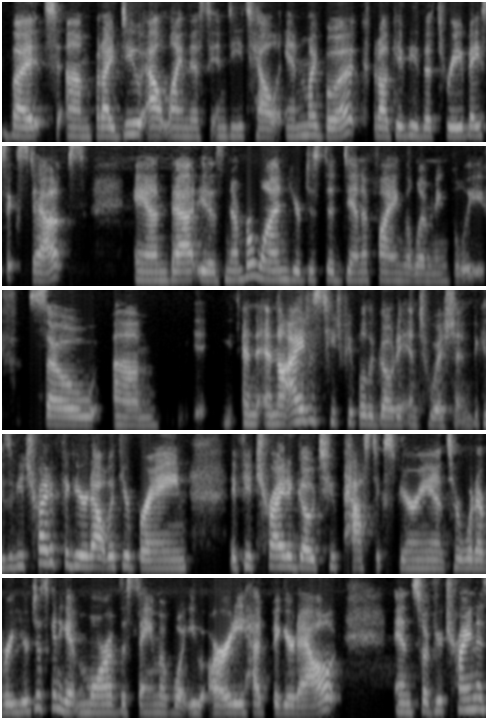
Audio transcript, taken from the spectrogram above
But um, but I do outline this in detail in my book. But I'll give you the three basic steps, and that is number one, you're just identifying the limiting belief. So um, and and i just teach people to go to intuition because if you try to figure it out with your brain if you try to go to past experience or whatever you're just going to get more of the same of what you already had figured out. And so if you're trying to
